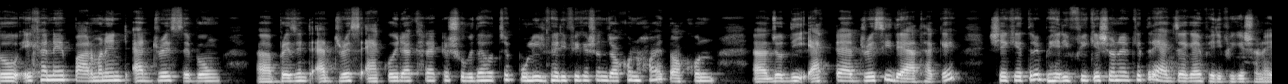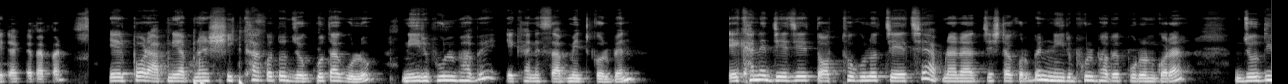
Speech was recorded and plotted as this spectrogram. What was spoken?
তো এখানে পার্মানেন্ট অ্যাড্রেস এবং প্রেজেন্ট অ্যাড্রেস একই রাখার একটা সুবিধা হচ্ছে পুলিশ ভেরিফিকেশন যখন হয়, তখন যদি একটা অ্যাড্রেসই দেয়া থাকে, সেক্ষেত্রে ভেরিফিকেশনের ক্ষেত্রে এক জায়গায় ভেরিফিকেশন এটা একটা ব্যাপার। এরপর আপনি আপনার শিক্ষাগত যোগ্যতাগুলো নির্ভুলভাবে এখানে সাবমিট করবেন। এখানে যে যে তথ্যগুলো চেয়েছে আপনারা চেষ্টা করবেন নির্ভুলভাবে পূরণ করার। যদি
